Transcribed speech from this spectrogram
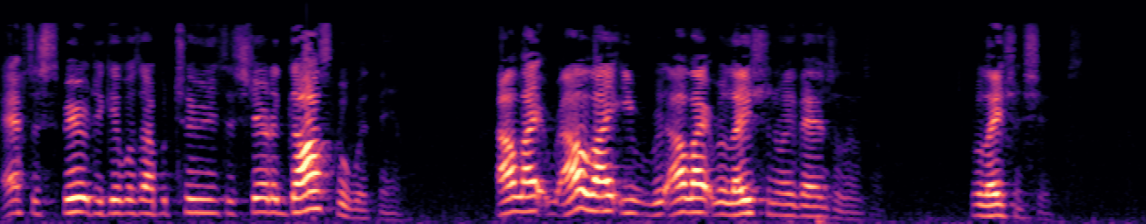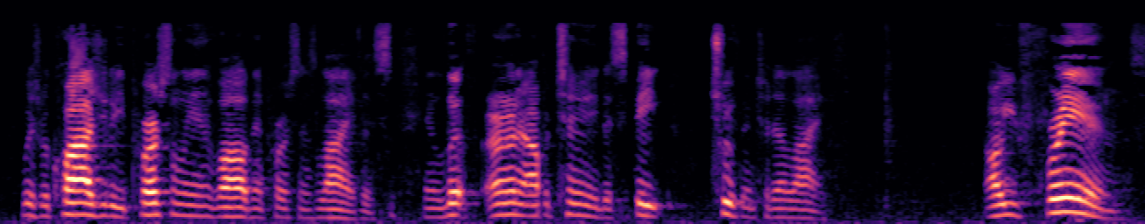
Ask the Spirit to give us opportunities to share the gospel with them. I like I like I like relational evangelism, relationships, which requires you to be personally involved in a person's life and, and look earn an opportunity to speak truth into their life. Are you friends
